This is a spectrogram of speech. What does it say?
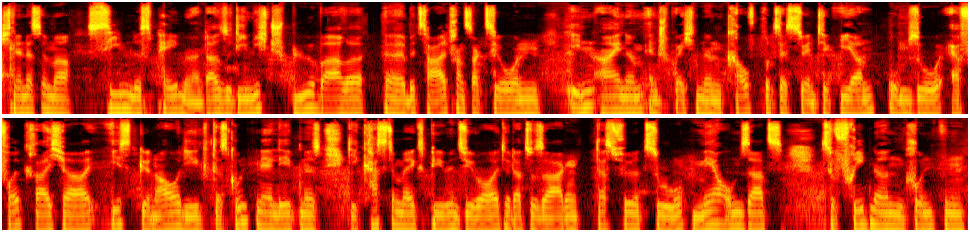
Ich nenne das immer Seamless Payment, also die nicht spürbare äh, Bezahltransaktion in einem entsprechenden Kaufprozess zu integrieren. Umso erfolgreicher ist genau die, das Kundenerlebnis, die Customer Experience, wie wir heute dazu sagen. Das führt zu mehr Umsatz, zufriedeneren Kunden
